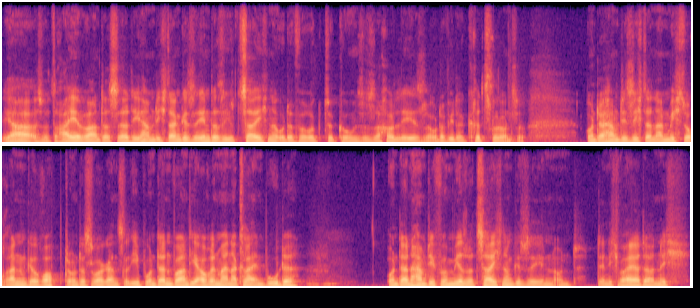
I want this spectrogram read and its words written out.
ja, also drei waren das, ja. die haben dich dann gesehen, dass ich zeichne oder verrückte komische Sache lese oder wieder kritzel und so. Und da haben die sich dann an mich so rangerobbt und das war ganz lieb. Und dann waren die auch in meiner kleinen Bude mhm. und dann haben die von mir so Zeichnungen gesehen. Und, denn ich war ja da nicht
